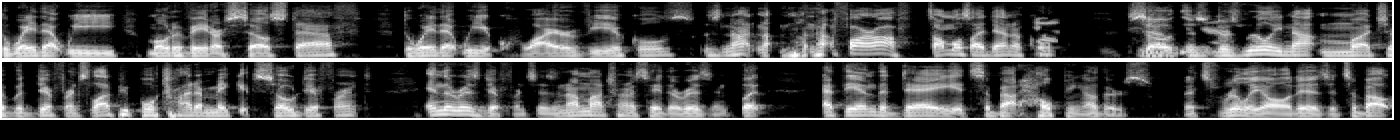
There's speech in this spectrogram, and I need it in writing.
the way that we motivate our sales staff the way that we acquire vehicles is not not, not far off it's almost identical so Yeah. there's there's really not much of a difference a lot of people try to make it so different and there is differences and i'm not trying to say there isn't but at the end of the day, it's about helping others. That's really all it is. It's about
